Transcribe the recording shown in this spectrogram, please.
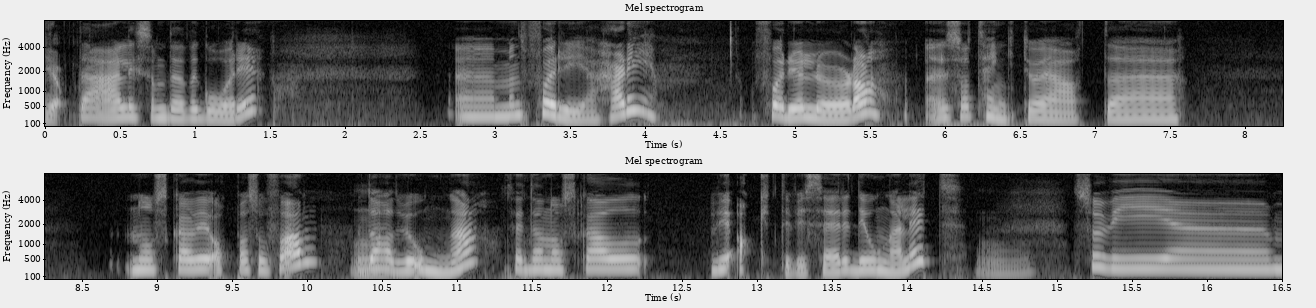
Ja. Det er liksom det det går i. Uh, men forrige helg, forrige lørdag, eh, så tenkte jo jeg at uh, nå skal vi opp av sofaen. Mm. Da hadde vi unga. Så tenkte jeg nå skal vi aktivisere de unga litt. Mm. Så vi eh,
